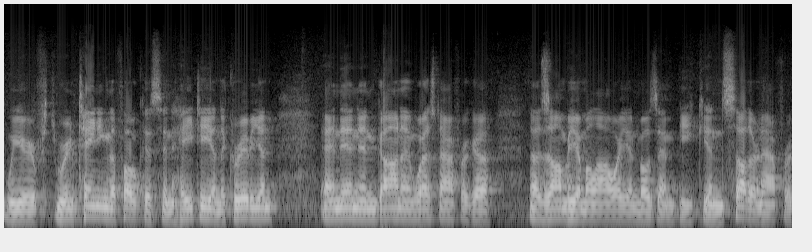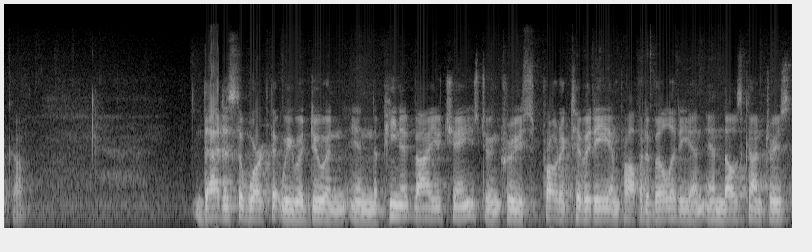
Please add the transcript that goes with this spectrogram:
We are retaining the focus in Haiti and the Caribbean, and then in Ghana and West Africa, uh, Zambia, Malawi, and Mozambique in southern Africa. That is the work that we would do in, in the peanut value chains to increase productivity and profitability in, in those countries.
